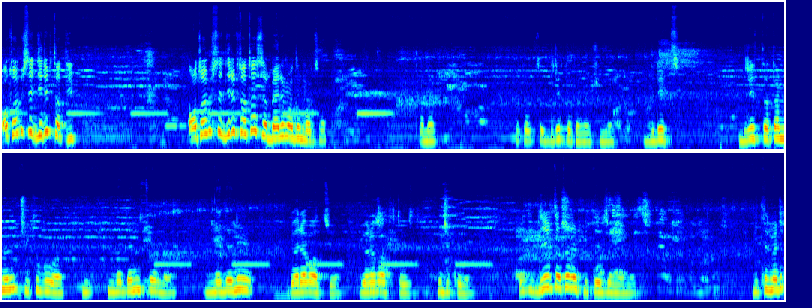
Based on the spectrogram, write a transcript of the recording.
Otobüste drift atayım. Otobüste drift atarsa benim adım atar. Tamam. Otobüste drift atacağım şimdi. Drift. Drift atamıyorum çünkü bu var. Nedeni sorma. Nedeni görev atıyor. Görev atıyoruz. Gıcık oluyor. Direkt atarak bitireceğim onu. Bitirmedim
